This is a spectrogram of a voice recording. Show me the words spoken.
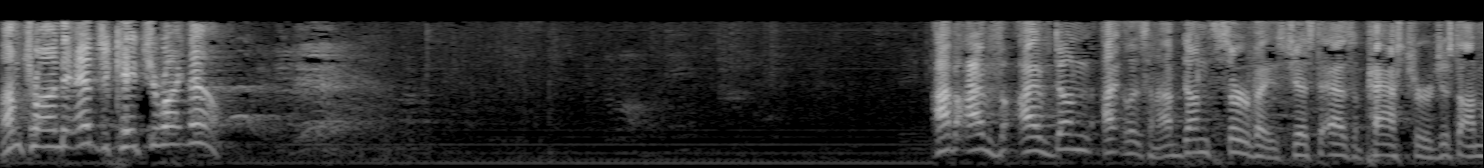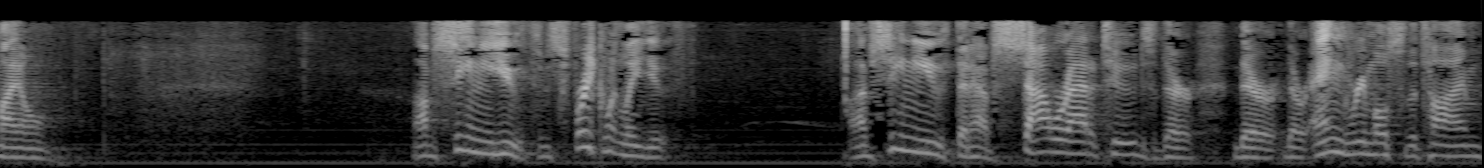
I'm trying to educate you right now. I've, I've, I've done, I, listen, I've done surveys just as a pastor, just on my own. I've seen youth, it's frequently youth. I've seen youth that have sour attitudes. They're, they're, they're angry most of the time.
